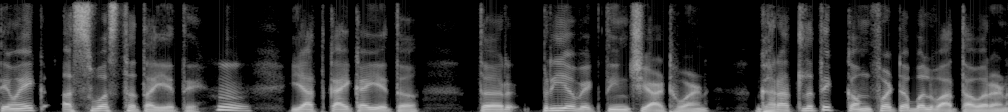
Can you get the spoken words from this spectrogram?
तेव्हा एक अस्वस्थता येते. यात काय काय येतं? तर प्रिय व्यक्तींची आठवण घरातलं ते कम्फर्टेबल वातावरण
